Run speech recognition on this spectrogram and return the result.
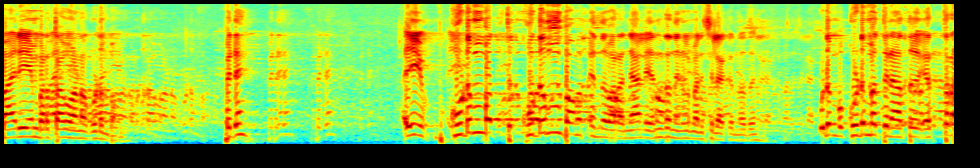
ഭാര്യയും ഭർത്താവുമാണോ കുടുംബം? പിന്നെ? ഈ കുടുംബ കുടുംബം എന്ന് പറഞ്ഞാൽ എന്താ നിങ്ങൾ മനസ്സിലാക്കുന്നത്? കുടുംബ കുടുംബത്തിനകത്ത് എത്ര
